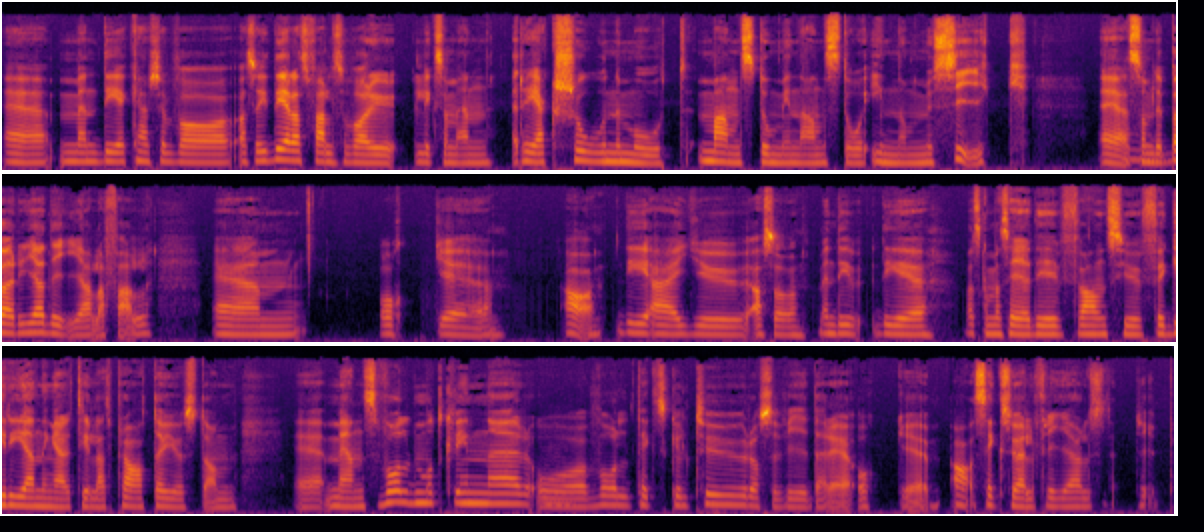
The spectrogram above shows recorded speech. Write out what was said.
Eh, men det kanske var, alltså i deras fall så var det ju liksom en reaktion mot mansdominans då inom musik, eh, som det började i alla fall. Ehm, och eh, ja, det är ju, alltså, men det, det, vad ska man säga, det fanns ju förgreningar till att prata just om eh, mäns våld mot kvinnor och våldtäktskultur och så vidare och eh, ja, sexuell frigörelse typ.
